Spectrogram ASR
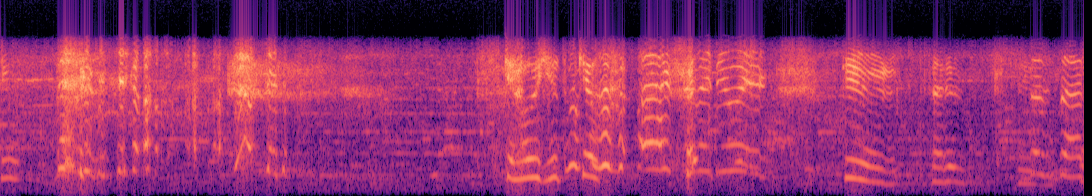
do it. go, you go. What am I doing? Dude, that is... That's bad.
